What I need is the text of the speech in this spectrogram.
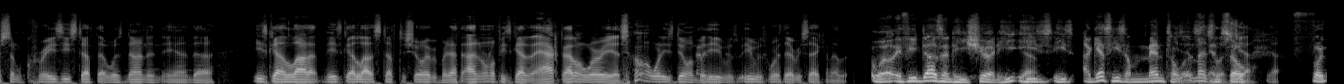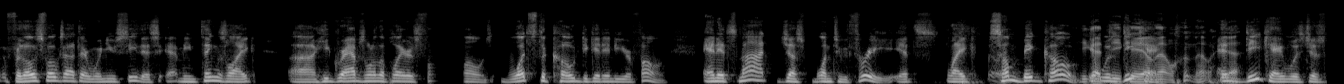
there's some crazy stuff that was done, and and uh, he's got a lot of he's got a lot of stuff to show everybody. I, I, don't know if he's got an act. I don't know where he is. I don't know what he's doing, but he was he was worth every second of it. Well, if he doesn't, he should. He, yeah. he's he's I guess he's a mentalist. He's a mentalist. And so yeah, yeah. for for those folks out there, when you see this, I mean things like uh, he grabs one of the players' phones. What's the code to get into your phone? and it's not just one two three. It's like some big code. He got DK, DK, on that one that and yeah. DK was just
